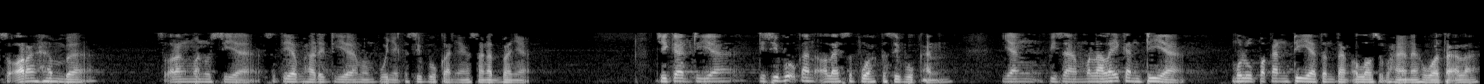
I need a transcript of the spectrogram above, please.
seorang hamba, seorang manusia setiap hari dia mempunyai kesibukan yang sangat banyak. Jika dia disibukkan oleh sebuah kesibukan yang bisa melalaikan dia, melupakan dia tentang Allah Subhanahu wa taala,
